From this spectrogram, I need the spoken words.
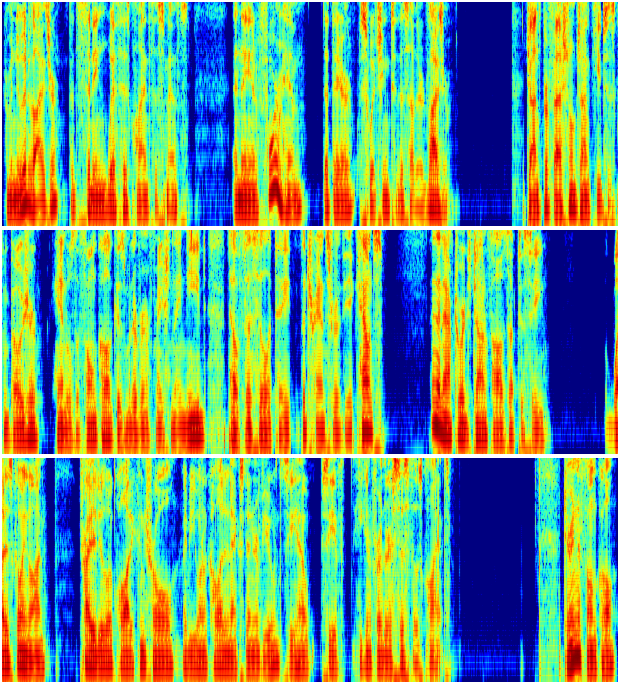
from a new advisor that's sitting with his clients, the Smiths, and they inform him that they are switching to this other advisor. John's professional. John keeps his composure, handles the phone call, gives them whatever information they need to help facilitate the transfer of the accounts. And then afterwards, John follows up to see what is going on, try to do a little quality control. Maybe you want to call it an exit interview and see how see if he can further assist those clients. During the phone call,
